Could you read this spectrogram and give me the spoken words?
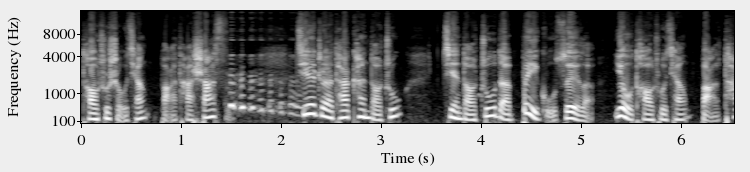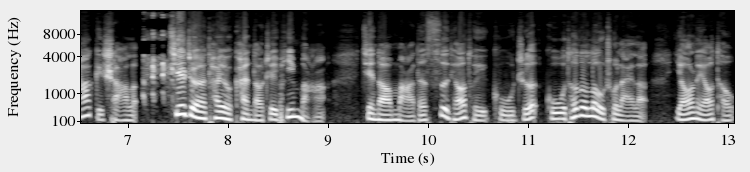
掏出手枪把他杀死。”接着他看到猪，见到猪的背骨碎了，又掏出枪把他给杀了。接着他又看到这匹马，见到马的四条腿骨折，骨头都露出来了，摇了摇头，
